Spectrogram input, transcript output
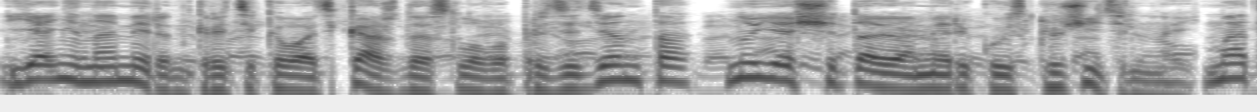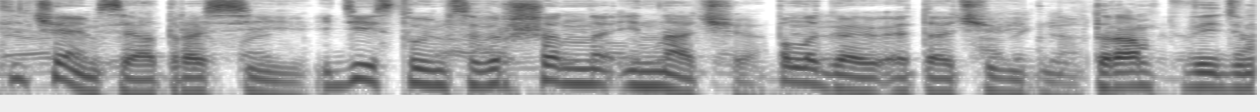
Я не намерен критиковать каждое слово президента, но я считаю Америку исключительной. Мы отличаемся от России и действуем совершенно иначе. Полагаю, это очевидно. Трамп, видимо,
